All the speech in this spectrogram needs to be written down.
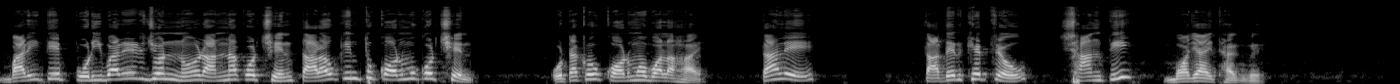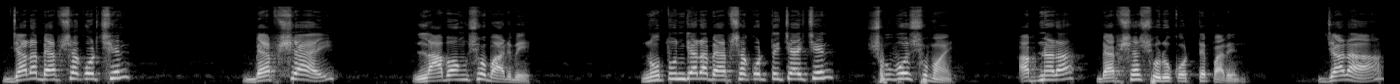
বাড়িতে পরিবারের জন্য রান্না করছেন, তারাও কিন্তু কর্ম করছেন। ওটাকেও কর্ম বলা হয়। তাহলে তাদের ক্ষেত্রেও শান্তি বজায় থাকবে। যারা ব্যবসা করছেন, ব্যবসায় লাভ অংশ বাড়বে। নতুন যারা ব্যবসা করতে চাইছেন, শুভ সময়। আপনারা ব্যবসা শুরু করতে পারেন। যারা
